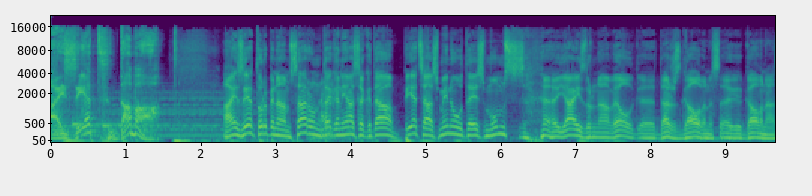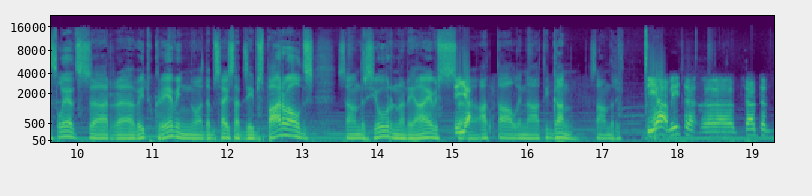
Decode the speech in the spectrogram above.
Aiziet dabā! Aiziet, turpinām sarunu. Te gan jāsaka, tā piecās minūtēs mums jāizrunā vēl eh, dažas galvenas, eh, galvenās lietas ar eh, Vitu Krieviņu no Dabas aizsardzības pārvaldes, Sandrs Jūra un arī Aivis Jā. attālināti gan Sandri. Jā, Vita, tātad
